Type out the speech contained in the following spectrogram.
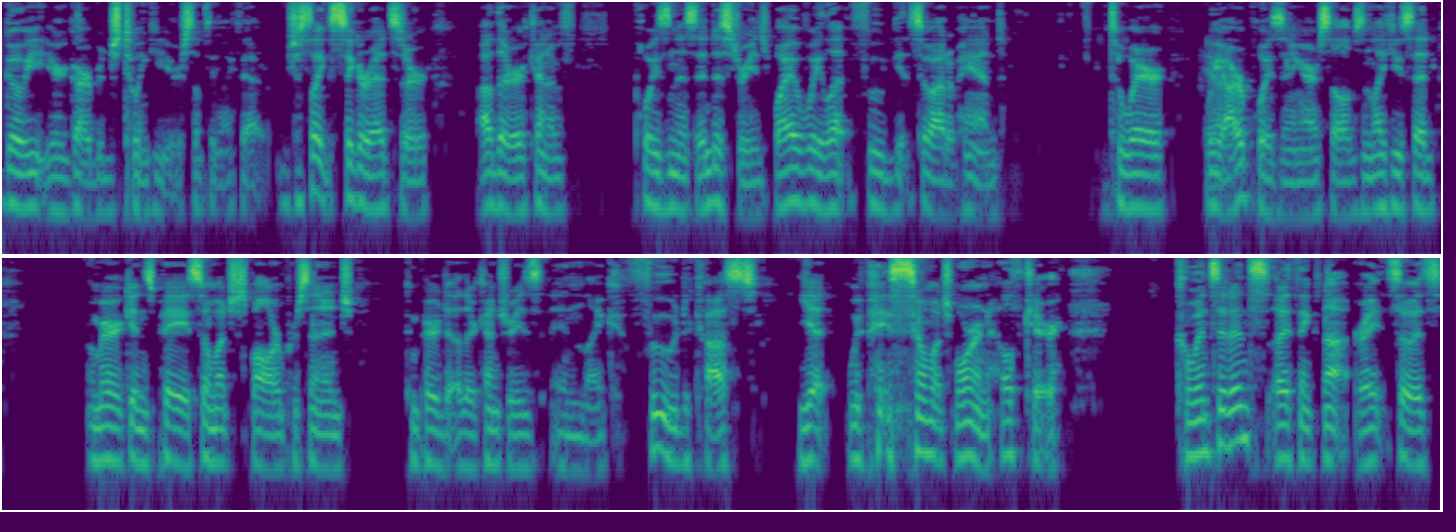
go eat your garbage Twinkie or something like that. Just like cigarettes or other kind of poisonous industries. Why have we let food get so out of hand to where yeah. we are poisoning ourselves? And like you said, Americans pay so much smaller percentage compared to other countries in like food costs, yet we pay so much more in healthcare. Coincidence? I think not, right? So it's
